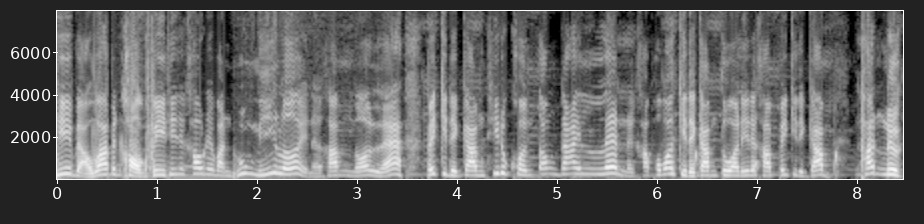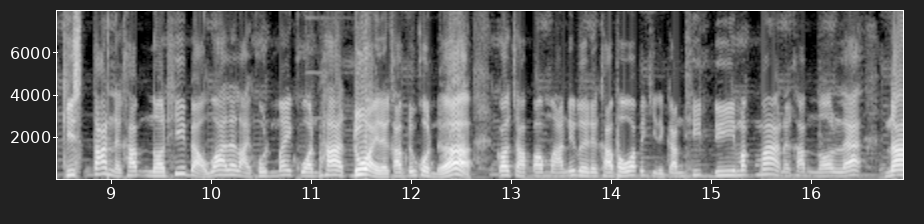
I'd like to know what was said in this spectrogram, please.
ที่แบบว่าเป็นของฟรีที่จะเข้าในวันพรุ่งนี้เลยนะครับเนาะและเป็นกิจกรรมที่ทุกคนต้องได้เล่นนะครับ เพราะว่ากิจกรรมตัวนี้นะครับเป็นกิจกรรมพันหนึกคริสตันนะครับเนาะที่แบบว่าหลายๆ คนไม่ควรพลาดด้วยนะครับ ทุกคนเออก็จะประมาณนี้เลยนะครับ เพราะว่าเป็นกิจกรรมที่ดีมากๆนะครับเนาะและน่า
